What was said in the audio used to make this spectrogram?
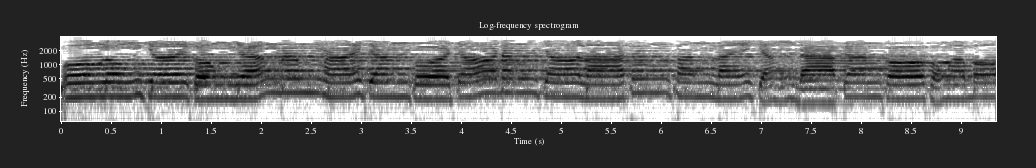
Buông lung chơi cùng giảng năm hai chân, của chó đánh cho là thân thân lấy chân đạp trên cô cũng bố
